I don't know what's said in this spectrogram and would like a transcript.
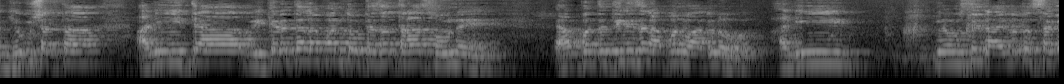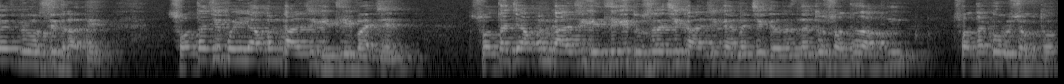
घेऊ शकता. आणि त्या विक्रेत्याला पण तो त्याचा त्रास होऊ नये. या पद्धतीने जर आपण वागलो आणि व्यवस्थित राहिलो तर सगळेच व्यवस्थित राहतील. स्वतःची पहिली आपण काळजी घेतली पाहिजे. स्वतःची आपण काळजी घेतली की दुसऱ्याची काळजी करण्याची गरज नाही तो स्वतःच आपण स्वतः करू शकतो.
